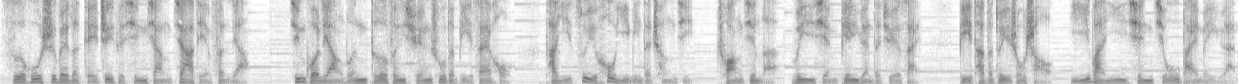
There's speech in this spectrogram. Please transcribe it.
似乎是为了给这个形象加点分量。经过两轮得分悬殊的比赛后，他以最后一名的成绩闯进了危险边缘的决赛，比他的对手少一万一千九百美元。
